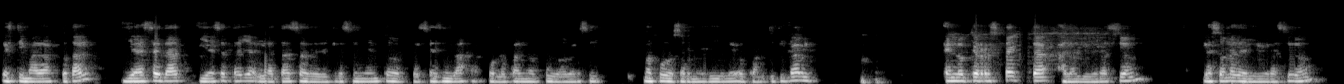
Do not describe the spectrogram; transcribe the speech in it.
estimada total, y a esa edad y a esa talla la tasa de crecimiento pues, es muy baja, por lo cual no pudo haber si no pudo ser medible o cuantificable. En lo que respecta a la liberación, la zona de liberación,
